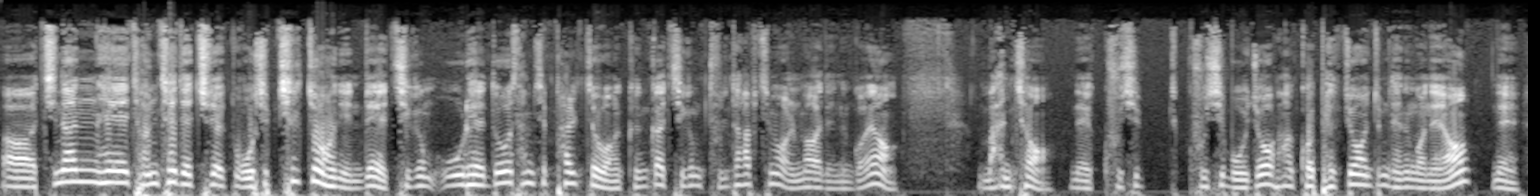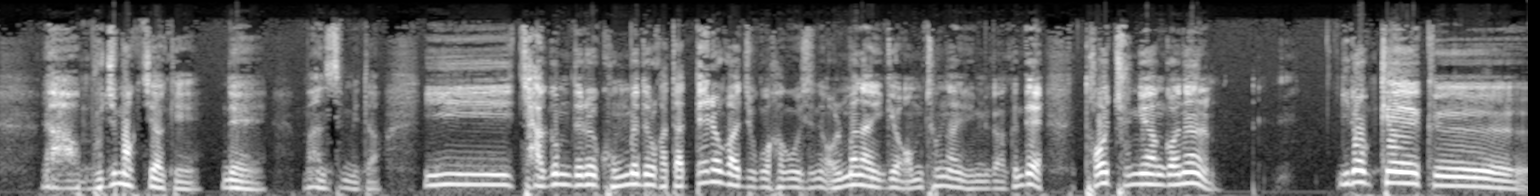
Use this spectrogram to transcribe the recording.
어, 지난해 전체 대출액도 57조 원인데 지금 올해도 38조 원. 그러니까 지금 둘 다 합치면 얼마가 되는 거예요? 많죠. 네, 90 95조 한 거의 100조 원쯤 되는 거네요. 네. 야, 무지막지하게. 네. 많습니다. 이 자금들을 공매도로 갖다 때려 가지고 하고 있으니 얼마나 이게 엄청난 일입니까? 근데 더 중요한 거는 이렇게 그,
